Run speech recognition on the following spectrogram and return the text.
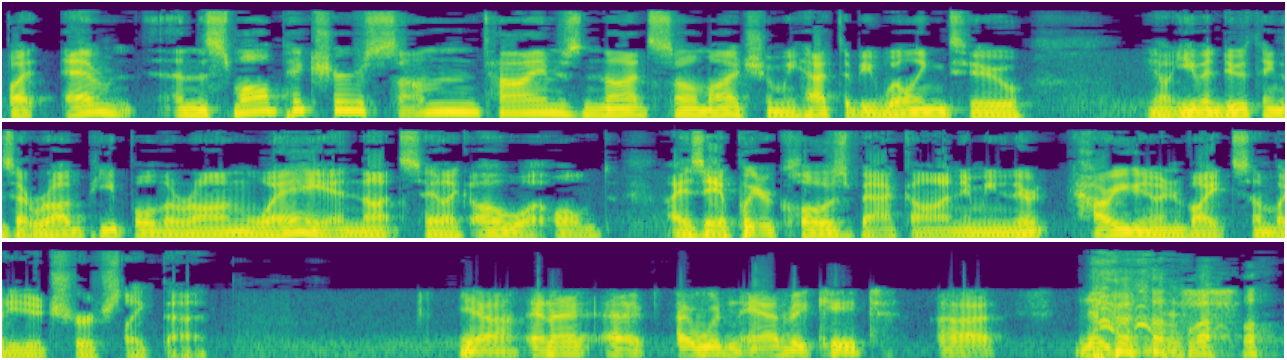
but ev- and the small picture sometimes not so much, and we have to be willing to, you know, even do things that rub people the wrong way, and not say like, oh well, Isaiah, put your clothes back on. I mean, how are you going to invite somebody to church like that? Yeah, and I I, I wouldn't advocate uh, nakedness well.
